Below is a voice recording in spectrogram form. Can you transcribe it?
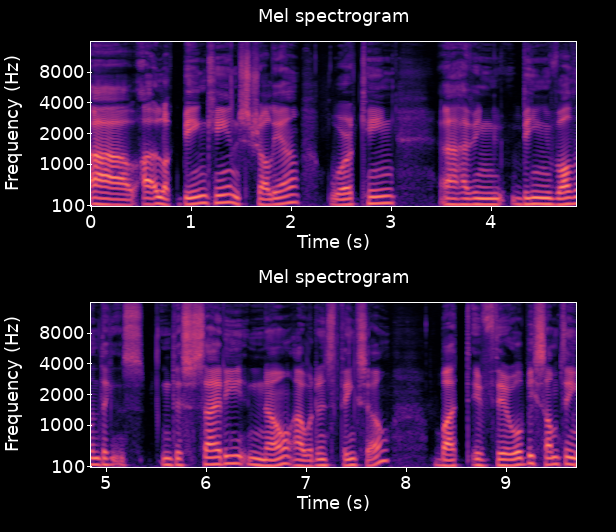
uh, uh look being here in australia working uh, having being involved in the s- in the society no i wouldn't think so but if there will be something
